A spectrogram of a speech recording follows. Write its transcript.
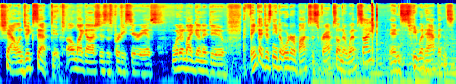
Challenge accepted. Oh my gosh, this is pretty serious. What am I gonna do? I think I just need to order a box of scraps on their website and see what happens.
